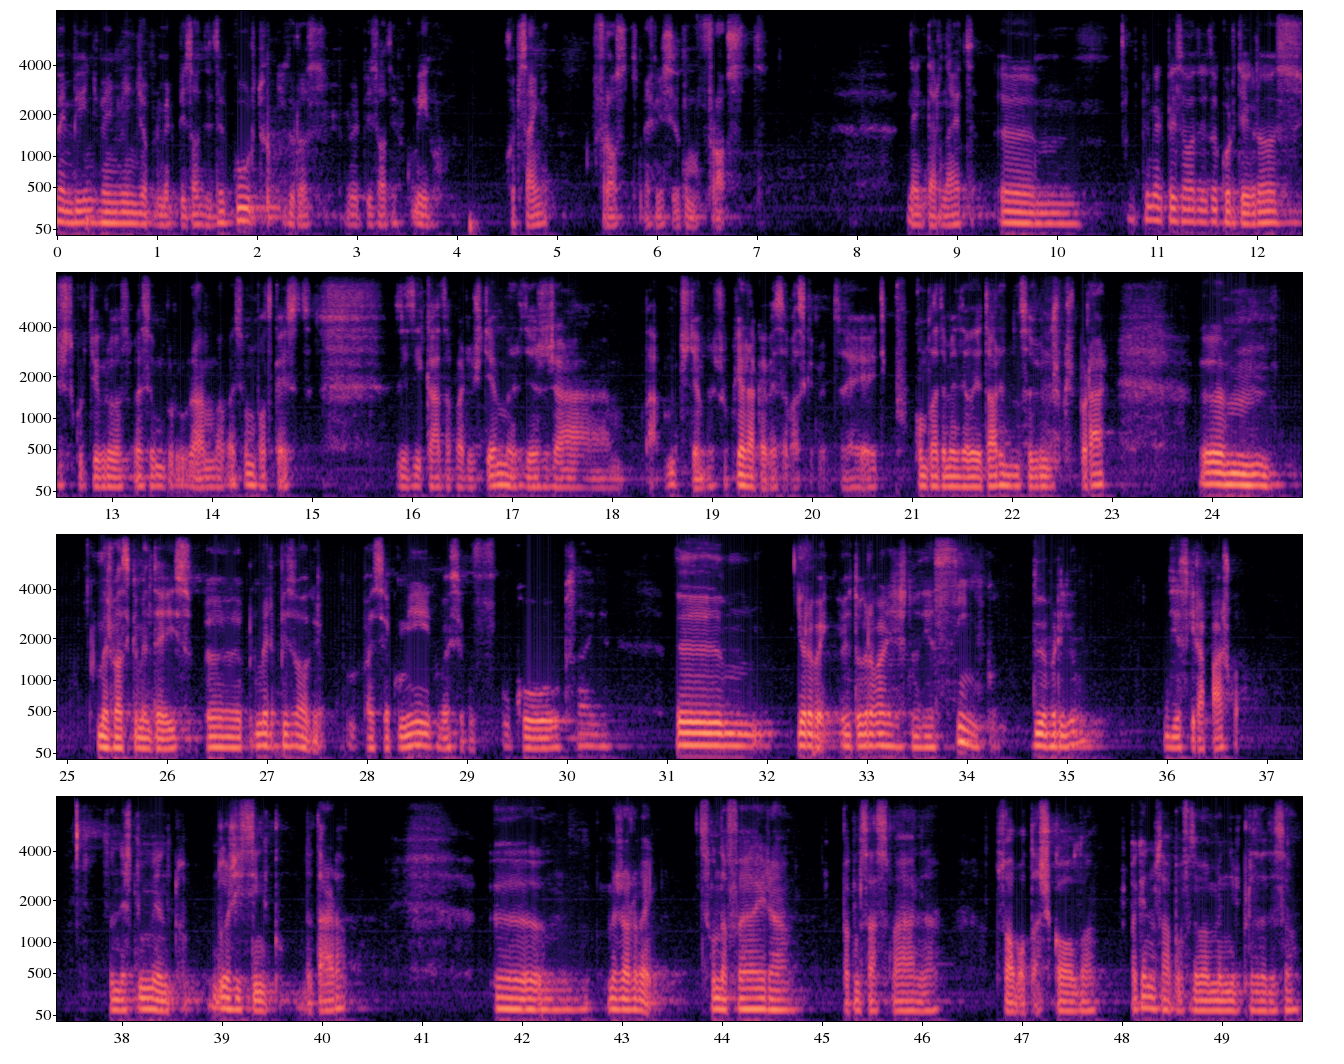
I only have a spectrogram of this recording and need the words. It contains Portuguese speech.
Muito bem-vindos, bem-vindos ao primeiro episódio de Curto e Grosso. Primeiro episódio comigo, Rui Peçanha, Frost, mais conhecido como Frost, na internet. Um, primeiro episódio de Curto e Grosso. Este Curto e Grosso vai ser um programa, vai ser um podcast dedicado a vários temas, desde já há muitos temas, o que era a cabeça basicamente. É, é tipo completamente aleatório, não sabemos o que esperar. Um, mas basicamente é isso. Uh, primeiro episódio vai ser comigo, vai ser com, com o Peçanha. Um, e ora bem, eu estou a gravar isto no dia 5 de Abril, dia a seguir à Páscoa. São neste momento 2 e 5 da tarde. Um, mas ora bem, segunda-feira, para começar a semana, o pessoal volta à escola. Para quem não sabe, vou fazer uma mini apresentação.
